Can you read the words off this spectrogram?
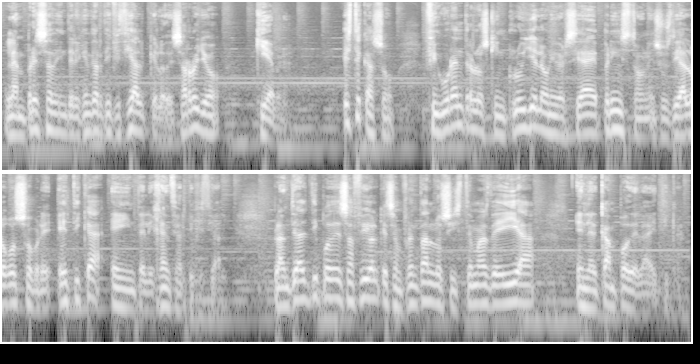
La empresa de inteligencia artificial que lo desarrolló quiebra. Este caso figura entre los que incluye la Universidad de Princeton en sus diálogos sobre ética e inteligencia artificial. Plantea el tipo de desafío al que se enfrentan los sistemas de IA en el campo de la ética.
